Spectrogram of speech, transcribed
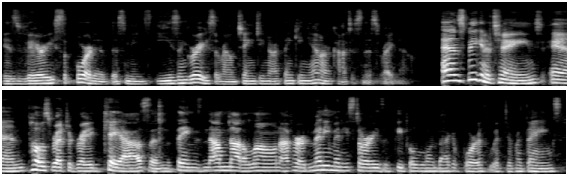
is very supportive. This means ease and grace around changing our thinking and our consciousness right now. And speaking of change and post retrograde chaos and things, I'm not alone. I've heard many, many stories of people going back and forth with different things.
